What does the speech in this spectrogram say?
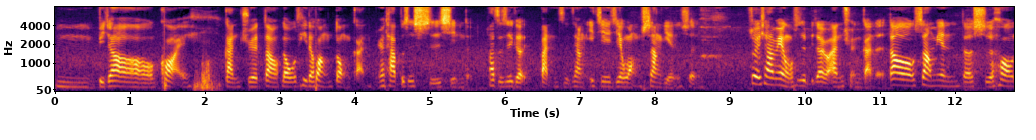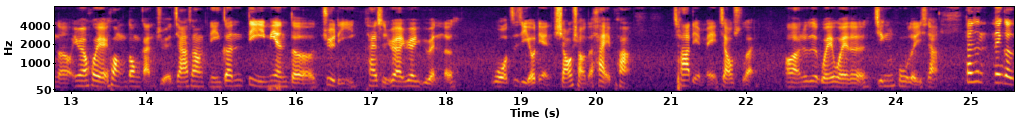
嗯比较快，感觉到楼梯的晃动感，因为它不是实心的，它只是一个板子，这样一阶一阶往上延伸。最下面我是比较有安全感的，到上面的时候呢，因为会晃动感觉，加上你跟地面的距离开始越来越远了，我自己有点小小的害怕，差点没叫出来。啊，就是微微的惊呼了一下，但是那个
